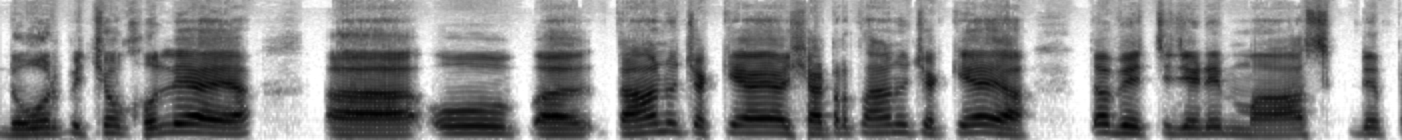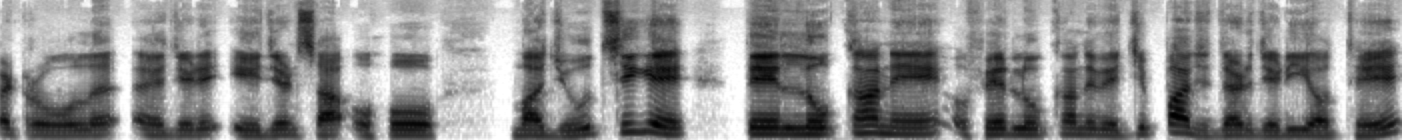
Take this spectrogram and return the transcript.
ਡੋਰ ਪਿੱਛੋਂ ਖੋਲਿਆ ਆ ਉਹ ਤਾਂ ਨੂੰ ਚੱਕਿਆ ਆ, ਸ਼ਟਰ ਤਾਂ ਨੂੰ ਚੱਕਿਆ ਆ, ਤਾਂ ਵਿੱਚ ਜਿਹੜੇ ਮਾਸਕਡ ਪੈਟਰੋਲ ਜਿਹੜੇ ਏਜੰਟਸ ਆ, ਉਹ ਮੌਜੂਦ ਸੀਗੇ ਤੇ ਲੋਕਾਂ ਨੇ ਫਿਰ ਲੋਕਾਂ ਦੇ ਵਿੱਚ ਭੱਜਦੜ ਜਿਹੜੀ ਆ ਉੱਥੇ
